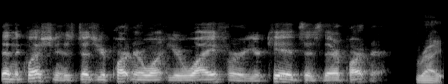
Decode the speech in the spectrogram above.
then the question is, does your partner want your wife or your kids as their partner? Right.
